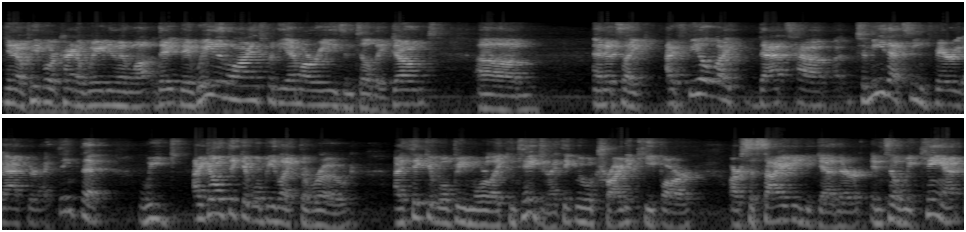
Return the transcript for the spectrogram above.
you know people are kind of waiting in line. They they wait in lines for the MREs until they don't, um, and it's like I feel like that's how. To me, that seems very accurate. I think that we. I don't think it will be like the road. I think it will be more like contagion. I think we will try to keep our our society together until we can't.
